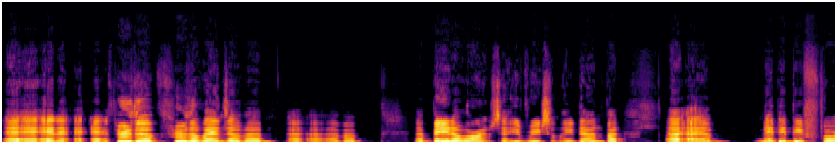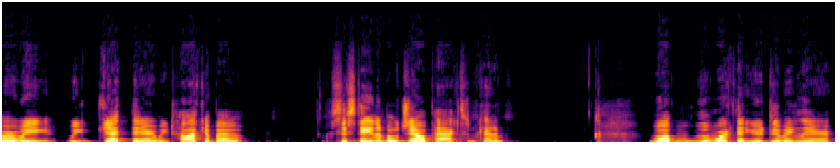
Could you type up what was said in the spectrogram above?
and, and, and through the through the lens of a, a of a, a, beta launch that you've recently done. But uh, uh, maybe before we we get there, we talk about sustainable gel packs and kind of what the work that you're doing there.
